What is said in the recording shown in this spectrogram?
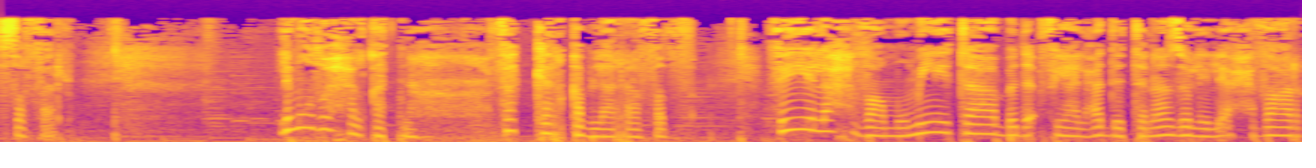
صفر. لموضوع حلقتنا فكر قبل الرفض. في لحظة مميتة بدأ فيها العد التنازلي لإحضار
